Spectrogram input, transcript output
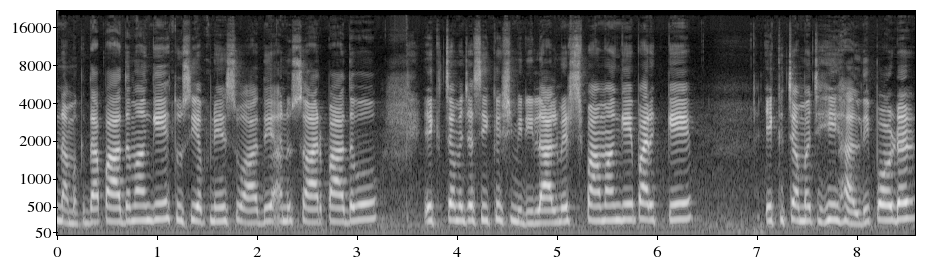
ਨਮਕ ਦਾ ਪਾ ਦੇਵਾਂਗੇ। ਤੁਸੀਂ ਆਪਣੇ ਸਵਾਦ ਦੇ ਅਨੁਸਾਰ ਪਾ ਦਿਵੋ। ਇੱਕ ਚਮਚ ਅਸੀਂ ਕਸ਼ਮੀਰੀ ਲਾਲ ਮਿਰਚ ਪਾਵਾਂਗੇ ਭਰ ਕੇ। ਇੱਕ ਚਮਚ ਹੀ ਹਲਦੀ ਪਾਊਡਰ।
